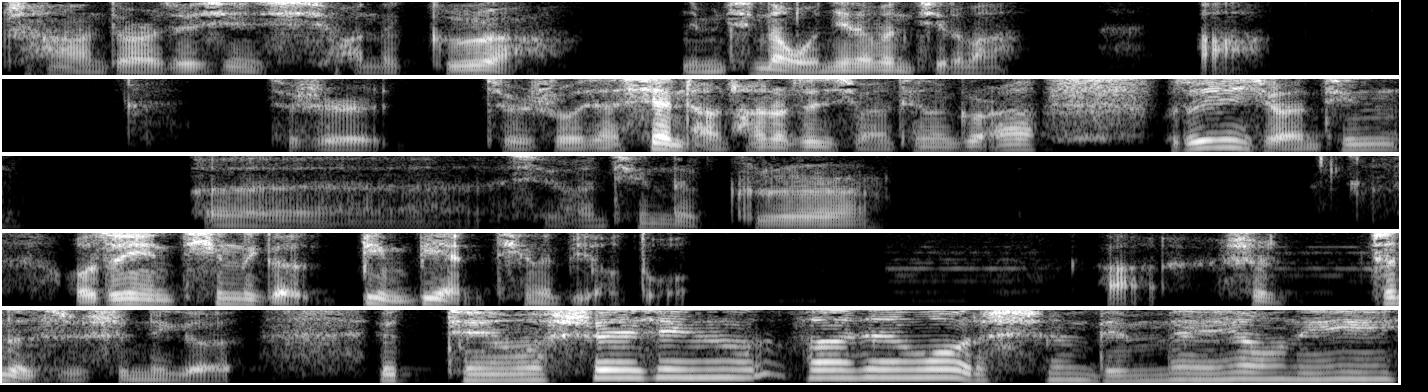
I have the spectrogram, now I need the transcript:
唱一段最近喜欢的歌啊！你们听到我念的问题了吗？啊，就是就是说，像现场唱一段最近喜欢听的歌啊！我最近喜欢听，呃，喜欢听的歌，我最近听那个病变听的比较多，啊，是真的是是那个。有天我睡醒，发现我的身边没有你，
